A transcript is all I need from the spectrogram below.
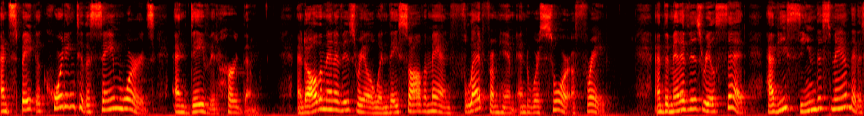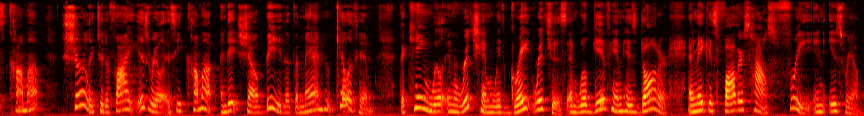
and spake according to the same words, and David heard them. And all the men of Israel, when they saw the man, fled from him and were sore afraid. And the men of Israel said, Have ye seen this man that is come up? Surely to defy Israel is he come up, and it shall be that the man who killeth him, the king will enrich him with great riches, and will give him his daughter, and make his father's house free in Israel.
